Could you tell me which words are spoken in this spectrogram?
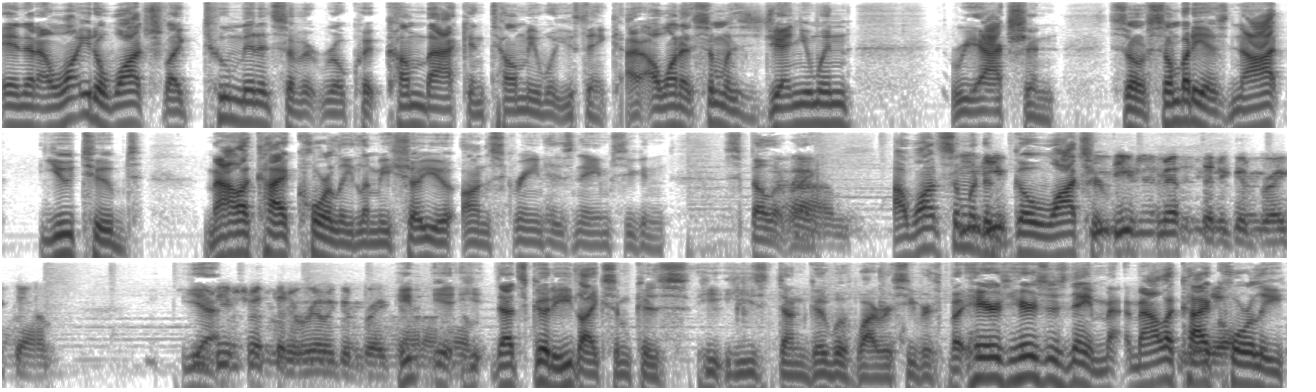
and then I want you to watch like two minutes of it real quick. Come back and tell me what you think. I, I want someone's genuine reaction. So if somebody has not YouTubed Malachi Corley, let me show you on the screen his name so you can spell it right. Um, I want someone Steve, to go watch it. Steve Smith did a good breakdown. Yeah, Steve Smith did a really good breakdown. He, he, that's good. He likes him because he, he's done good with wide receivers. But here's here's his name, Malachi yeah. Corley.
